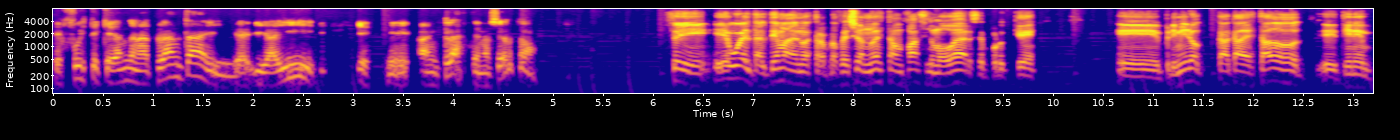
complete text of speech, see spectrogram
te fuiste quedando en Atlanta y, ahí este, anclaste, ¿no es cierto? Sí, y de vuelta, el tema de nuestra profesión no es tan fácil moverse porque eh, primero cada estado eh, tiene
